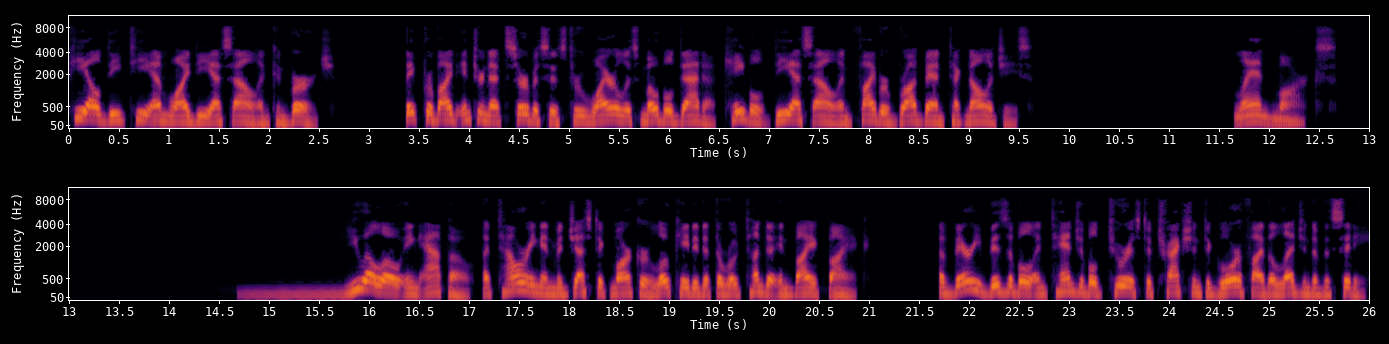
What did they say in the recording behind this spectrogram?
PLDT MYDSL and Converge. They provide internet services through wireless mobile data, cable, DSL and fiber broadband technologies. Landmarks ULO Apo, a towering and majestic marker located at the rotunda in Bajac Bajac. A very visible and tangible tourist attraction to glorify the legend of the city.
